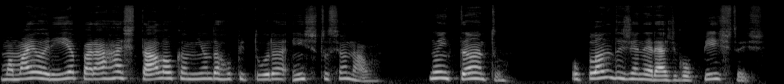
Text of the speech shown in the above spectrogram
uma maioria para arrastá-lo ao caminho da ruptura institucional. No entanto, o plano dos generais golpistas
